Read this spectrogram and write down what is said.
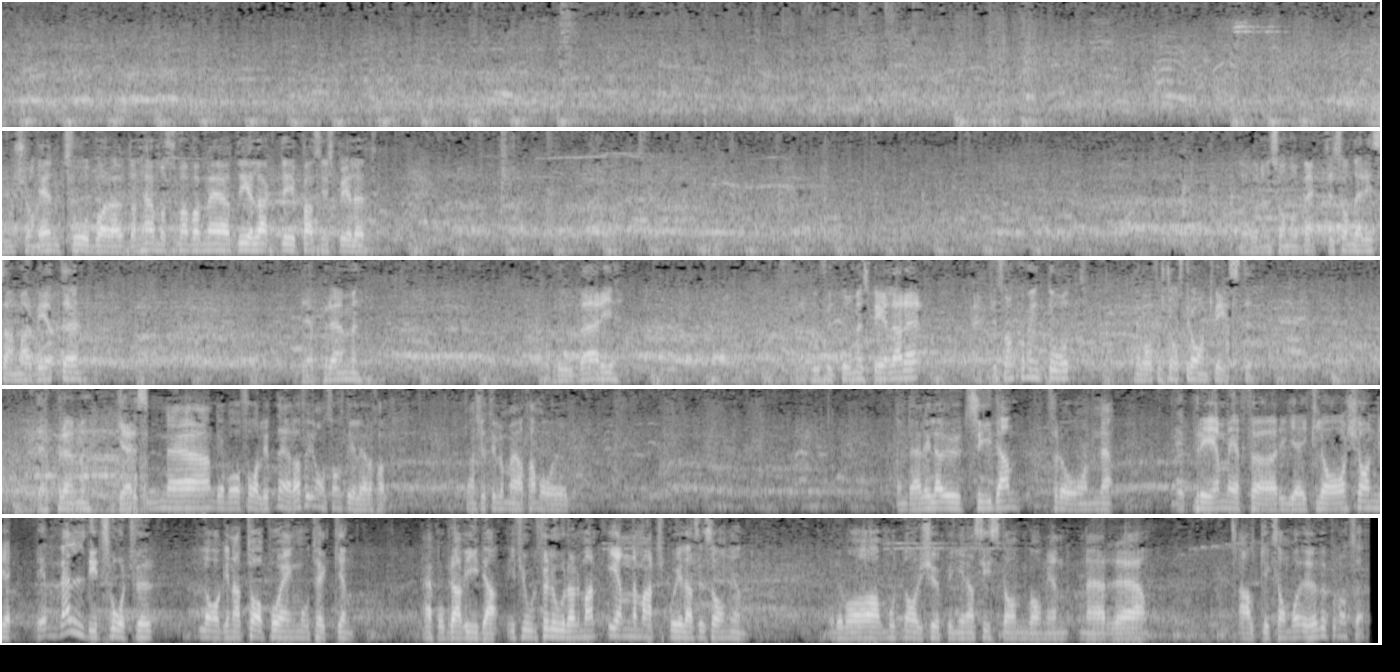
En, två bara, utan här måste man vara med, delaktig i passningsspelet. Lorentzon och Bertilsson där i samarbete. Deprem. Broberg. Har fyllt på med spelare. Bertilsson kom inte åt. Det var förstås Granqvist. Deprem, Gers. Nej, det var farligt nära för Janssons del i alla fall. Kanske till och med att han var över. Den där lilla utsidan från Deprem är för Jake Larsson. Det är väldigt svårt för lagen att ta poäng mot Häcken här på Bravida. I fjol förlorade man en match på hela säsongen. Och det var mot Norrköping i den sista omgången när eh, allt liksom var över på något sätt.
